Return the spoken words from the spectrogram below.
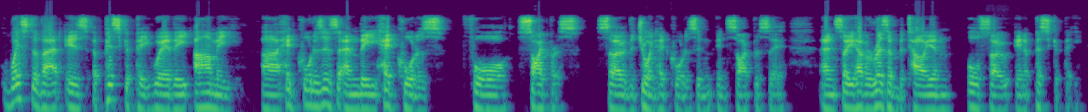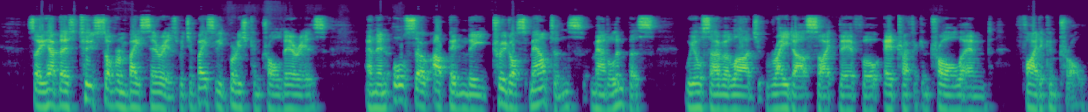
west of that is Episkopi, where the army uh, headquarters is, and the headquarters for Cyprus. So the joint headquarters in, in Cyprus there. And so you have a resident battalion also in Episkopi. So you have those two sovereign base areas, which are basically British controlled areas. And then also up in the Troodos Mountains, Mount Olympus, we also have a large radar site there for air traffic control and fighter control.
